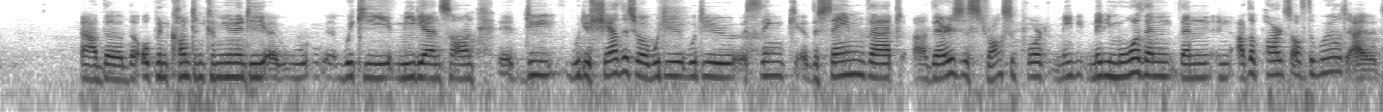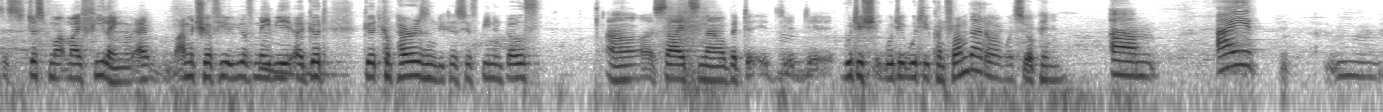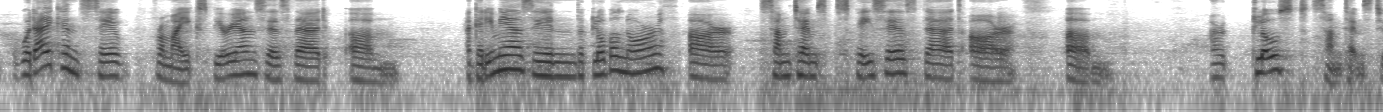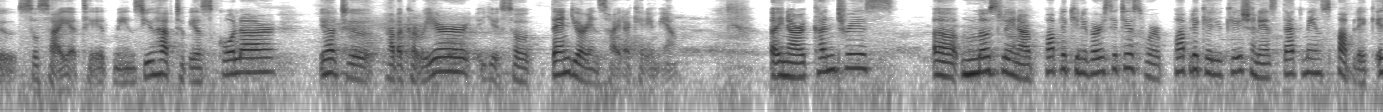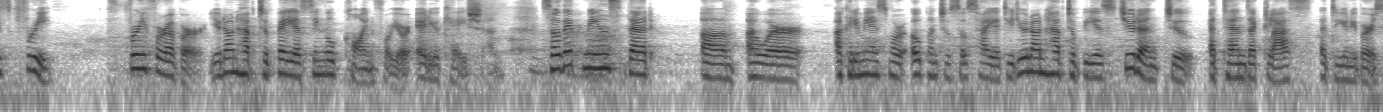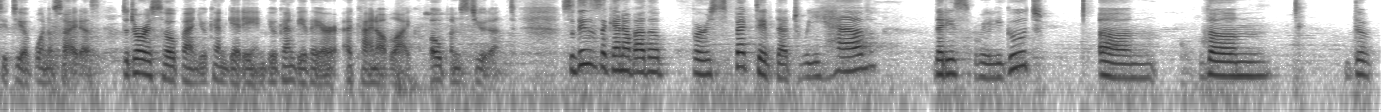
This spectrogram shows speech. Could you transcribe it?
uh, the the open content community, uh, Wikimedia, and so on. Uh, do you, would you share this, or would you would you think the same that uh, there is a strong support, maybe maybe more than than in other parts of the world? I, it's just my, my feeling. I, am not sure if you you have maybe a good good comparison because you've been in both uh, sides now. But uh, would you would you would you confirm that, or what's your opinion? Um, I mm, what I can say from my experience is that um, academias in the global north are sometimes spaces that are um, are closed sometimes to society. It means you have to be a scholar You have to have a career. You, so then you're inside academia. In our countries, uh, mostly in our public universities where public education is, that means public, it's free. Free forever. You don't have to pay a single coin for your education. So that means that um, our academia is more open to society. You don't have to be a student to attend a class at the University of Buenos Aires. The door is open, you can get in, you can be there, a kind of like open student. So, this is a kind of other perspective that we have that is really good. Um, the, the,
